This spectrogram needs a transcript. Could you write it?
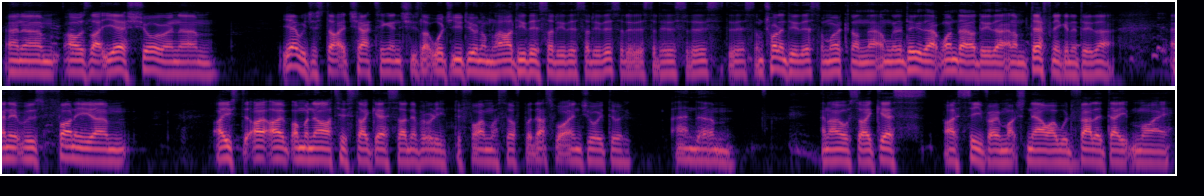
And um, I was like, yeah, sure. And um, yeah, we just started chatting and she's like, what do you do? And I'm like, I do this, I do this, I do this, I do this, I do this, I do this, I do this. I'm trying to do this, I'm working on that, I'm going to do that. One day I'll do that and I'm definitely going to do that. And it was funny. Um, I used to, I, am an artist, I guess. I never really define myself, but that's what I enjoy doing. And, um, and I also, I guess, I see very much now I would validate my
